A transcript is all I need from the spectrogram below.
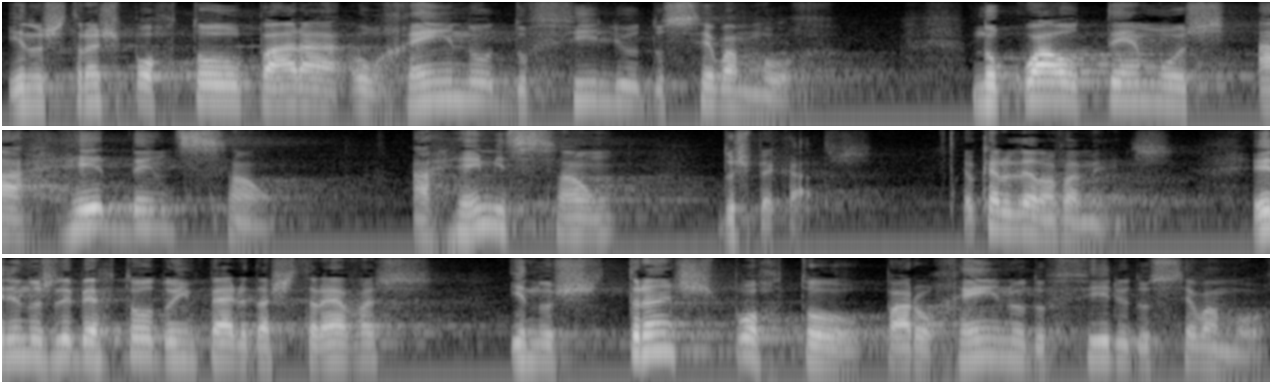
e nos transportou para o reino do Filho do seu amor, no qual temos a redenção, a remissão dos pecados. Eu quero ler novamente. Ele nos libertou do império das trevas e nos transportou para o reino do Filho do seu amor,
